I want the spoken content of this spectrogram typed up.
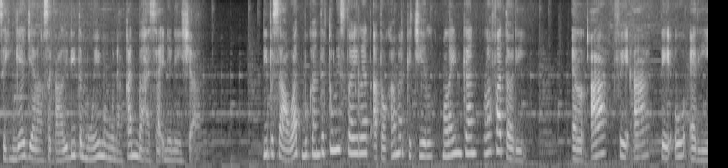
sehingga jarang sekali ditemui menggunakan bahasa Indonesia. Di pesawat bukan tertulis toilet atau kamar kecil, melainkan lavatory. L-A-V-A-T-O-R-Y.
